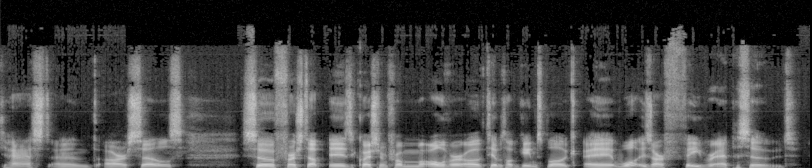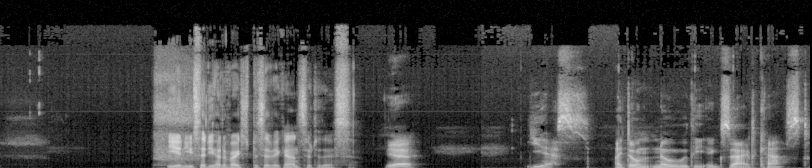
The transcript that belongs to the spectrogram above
cast and ourselves. So first up is a question from Oliver of Tabletop Games Blog. Uh, what is our favorite episode? Ian, you said you had a very specific answer to this. Yeah. Yes. I don't know the exact cast,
